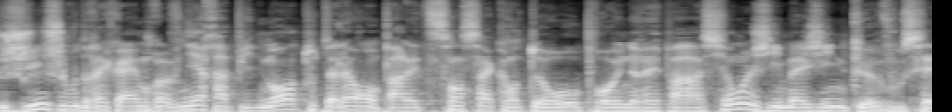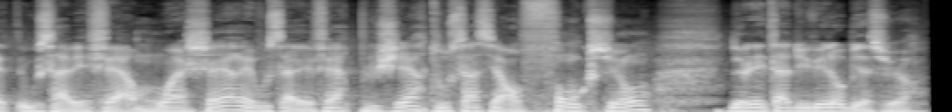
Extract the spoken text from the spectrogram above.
juste, je voudrais quand même revenir rapidement. Tout à l'heure, on parlait de 150 euros pour une réparation. J'imagine que vous, savez- faire moins cher et vous savez faire plus cher. Tout ça, c'est en fonction de l'état du vélo, bien sûr.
